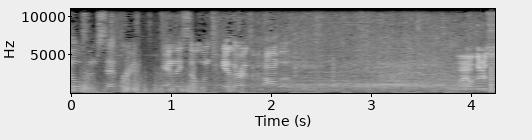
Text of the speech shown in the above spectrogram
sells them separate and they sell them together as a combo. well, there's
